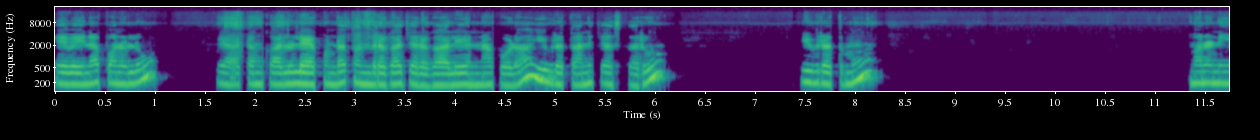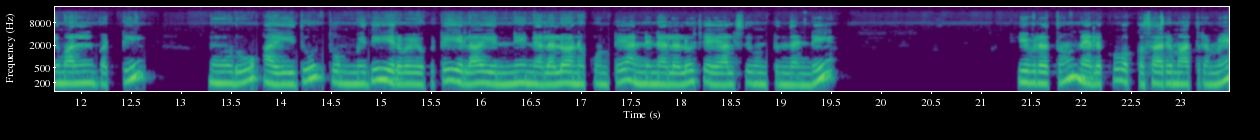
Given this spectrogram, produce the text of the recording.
ఏవైనా పనులు ఆటంకాలు లేకుండా తొందరగా జరగాలి అన్నా కూడా ఈ వ్రతాన్ని చేస్తారు. ఈ వ్రతము మన నియమాలను బట్టి మూడు ఐదు తొమ్మిది ఇరవై ఒకటి ఇలా ఎన్ని నెలలు అనుకుంటే అన్ని నెలలు చేయాల్సి ఉంటుందండి. ఈ వ్రతం నెలకు ఒక్కసారి మాత్రమే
